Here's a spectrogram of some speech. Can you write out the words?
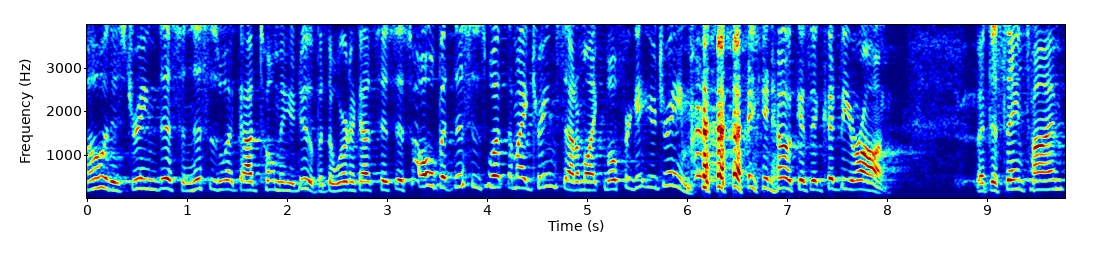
oh, this dream, this, and this is what God told me to do. But the Word of God says this, oh, but this is what my dream said. I'm like, well, forget your dream, you know, because it could be wrong. But at the same time,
